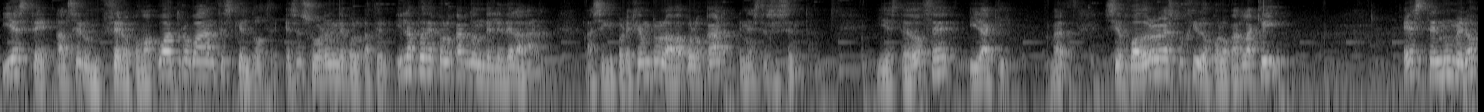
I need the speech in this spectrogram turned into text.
y este, al ser un 0,4, va antes que el 12. Ese es su orden de colocación. Y la puede colocar donde le dé la gana. Así que, por ejemplo, la va a colocar en este 60. Y este 12 irá aquí. Si el jugador hubiera escogido colocarla aquí, este número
